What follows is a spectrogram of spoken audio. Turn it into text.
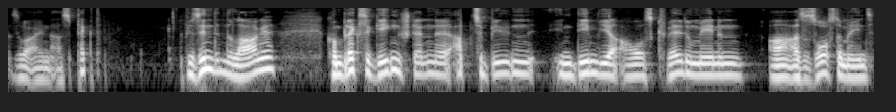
so ein Aspekt. Wir sind in der Lage, komplexe Gegenstände abzubilden, indem wir aus Quelldomänen, äh, also Source Domains,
